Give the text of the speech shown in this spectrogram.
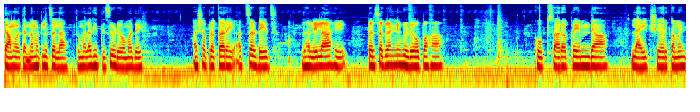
त्यामुळे त्यांना म्हटलं चला तुम्हाला घेतेच व्हिडिओमध्ये. अशा प्रकारे आजचा डेज झालेला आहे. तर सगळ्यांनी व्हिडिओ पहा. खूप सारं प्रेम द्या. लाईक शेअर कमेंट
